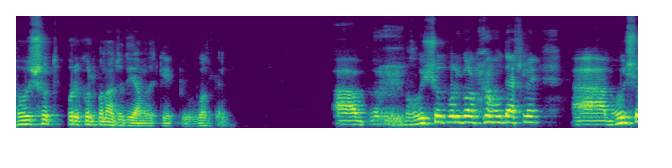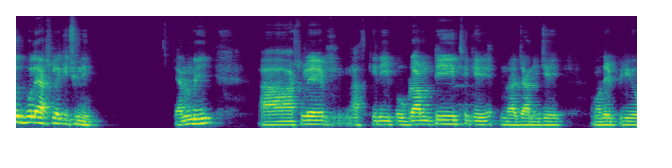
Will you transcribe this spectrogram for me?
ভবিষ্যৎ পরিকল্পনা যদি আমাদেরকে একটু বলতেন। ভবিষ্যৎ পরিকল্পনা বলতে আসলে ভবিষ্যৎ বলে আসলে কিছু নেই। কেন নেই? আসলে আজকের এই প্রোগ্রামটি থেকে আমরা জানি যে আমাদের প্রিয়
